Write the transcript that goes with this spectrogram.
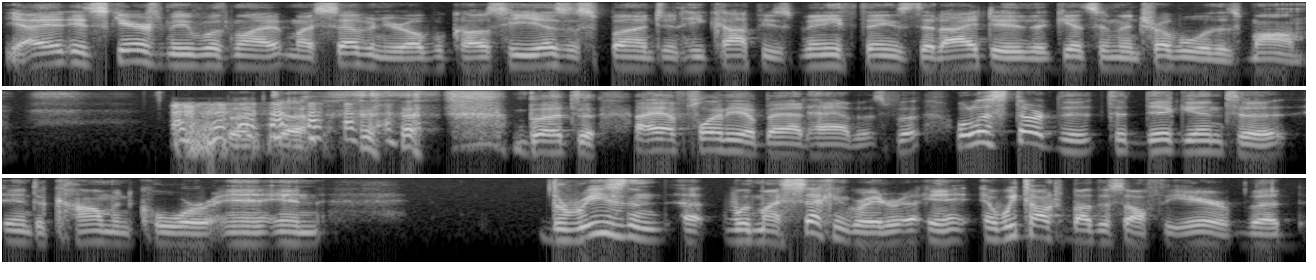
Yeah, it, it scares me with my, my seven year old because he is a sponge and he copies many things that I do that gets him in trouble with his mom. but uh, but uh, I have plenty of bad habits. But well, let's start to, to dig into into Common Core and, and the reason uh, with my second grader, and we talked about this off the air, but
